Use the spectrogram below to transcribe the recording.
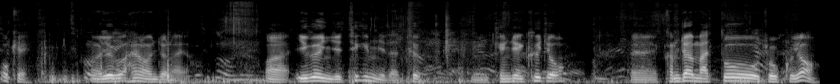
오케이. 어, 여기 하나 얹어놔요. 아, 이거 이제 특입니다. 특. 음, 굉장히 크죠. 예, 감자 맛도 좋고요.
